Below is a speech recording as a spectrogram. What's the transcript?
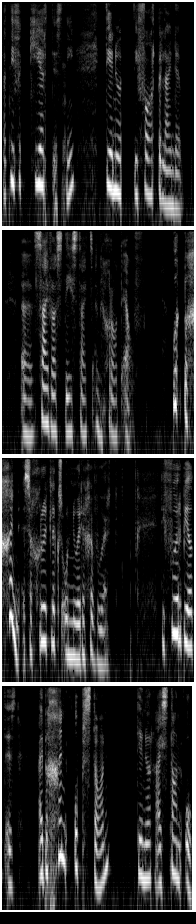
wat nie verkeerd is nie teenoor die vaartbeleide uh sy was destyds in graad 11. Ook begin is 'n grootliks onnodige woord. Die voorbeeld is hy begin opstaan teenoor hy staan op.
